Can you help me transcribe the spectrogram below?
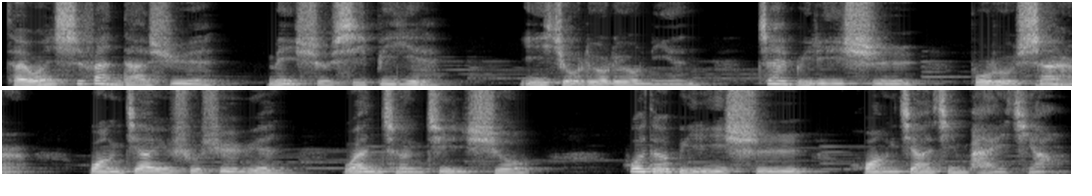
台湾师范大学美术系毕业。一九六六年，在比利时布鲁塞尔。皇家艺术学院完成进修，获得比利时皇家金牌奖、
